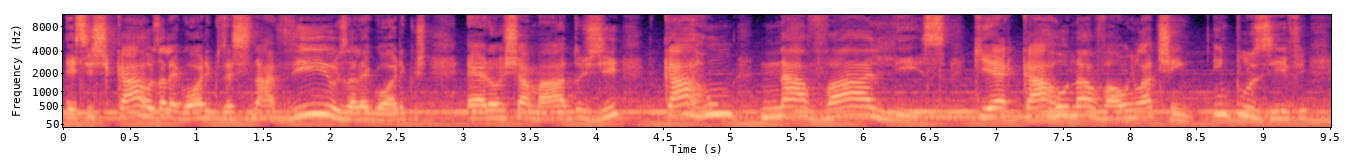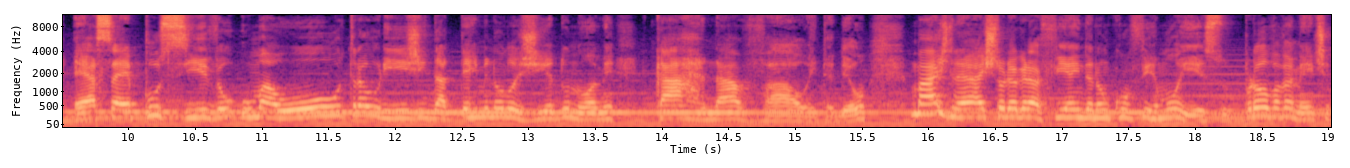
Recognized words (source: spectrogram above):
Esses carros alegóricos, esses navios alegóricos eram chamados de carrum navalis, que é carro naval em latim. Inclusive, essa é possível uma outra origem da terminologia do nome carnaval, entendeu? Mas, né, a historiografia ainda não confirmou isso. Provavelmente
